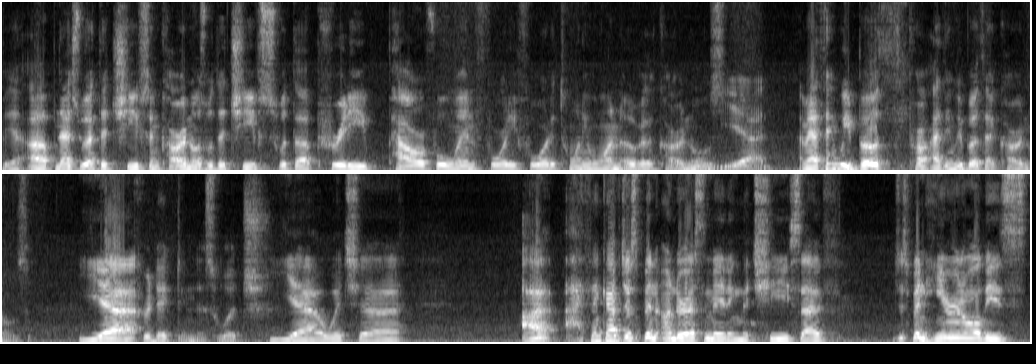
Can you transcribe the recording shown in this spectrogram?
Yeah, up next we got the Chiefs and Cardinals. With the Chiefs with a pretty powerful win, forty-four to twenty-one over the Cardinals. Yeah, I mean, I think we both, pro- I think we both had Cardinals yeah, predicting this, which yeah. Which uh, I I think I've just been underestimating the Chiefs. I've just been hearing all these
